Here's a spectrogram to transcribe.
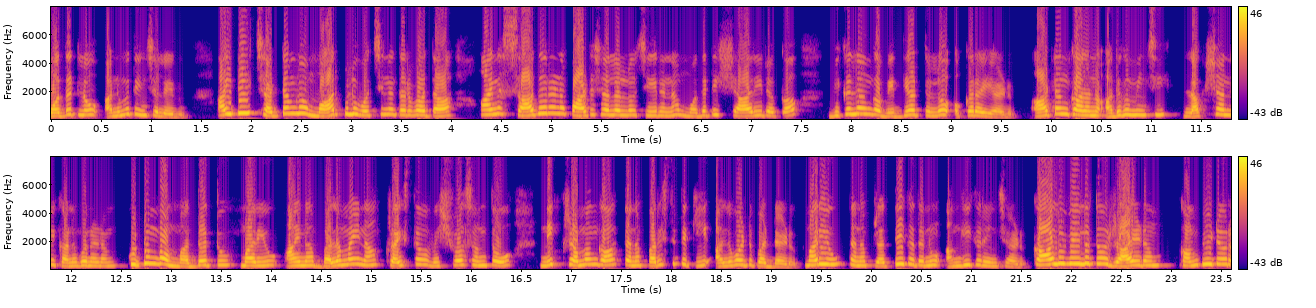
మొదట్లో అనుమతించలేదు. అయితే చట్టంలో మార్పులు వచ్చిన తర్వాత ఆయన సాధారణ పాఠశాలల్లో చేరిన మొదటి శారీరక వికలాంగ విద్యార్థుల్లో ఒకరయ్యాడు. ఆటంకాలను అధిగమించి లక్ష్యాన్ని కనుగొనడం కుటుంబ మద్దతు మరియు ఆయన బలమైన క్రైస్తవ విశ్వాసంతో నిక్ క్రమంగా తన పరిస్థితికి అలవాటు పడ్డాడు. మరియు తన ప్రత్యేకతను అంగీకరించాడు. కాలువేలుతో రాయడం కంప్యూటర్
